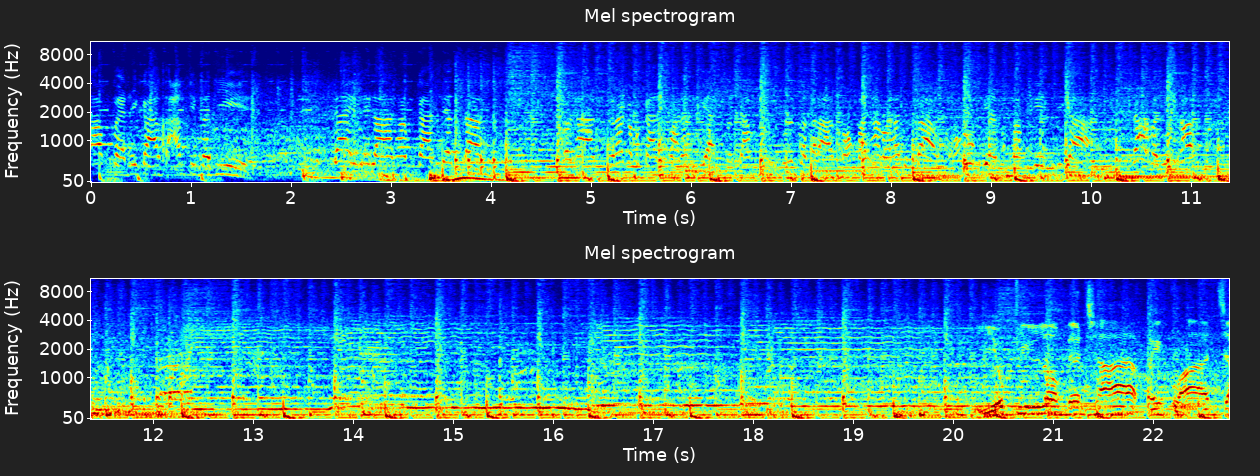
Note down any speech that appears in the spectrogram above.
ลา8นาฬิกา30 นาที ได้เวลาทำการเลือกตั้งประธานคณะกรรมการฝ่ายนักเรียนประจำปีพุทธศักราช2559 ของโรงเรียนบำเพ็ญวิทยาหน้าวันนี้ครับยุคที่โลกเดินช้าไปกว่าใจ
